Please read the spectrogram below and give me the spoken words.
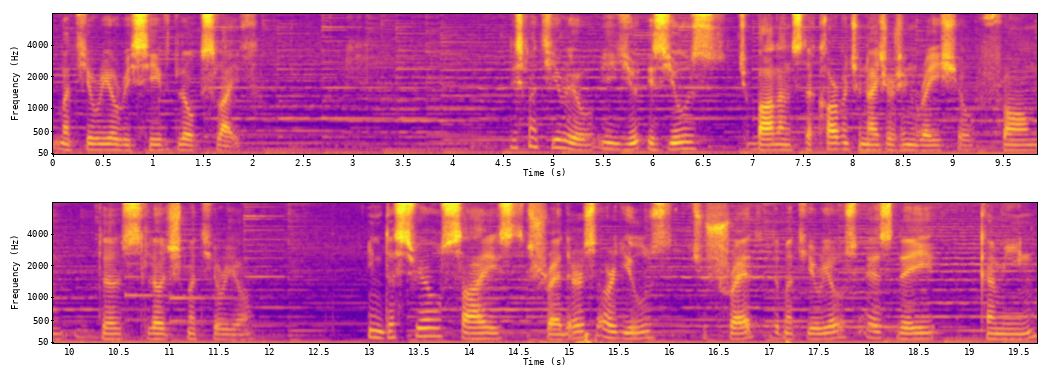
material received looks like. This material is used to balance the carbon to nitrogen ratio from the sludge material. Industrial sized shredders are used to shred the materials as they come in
